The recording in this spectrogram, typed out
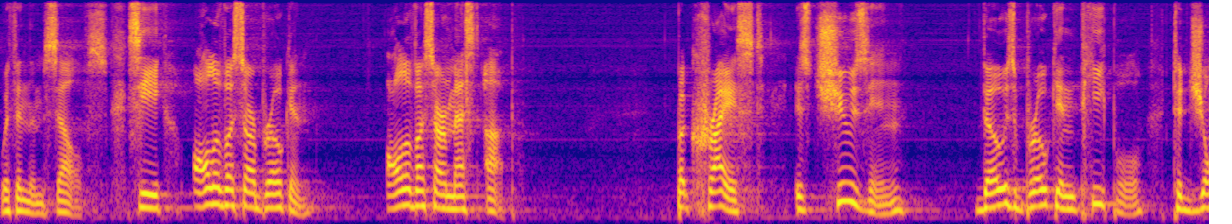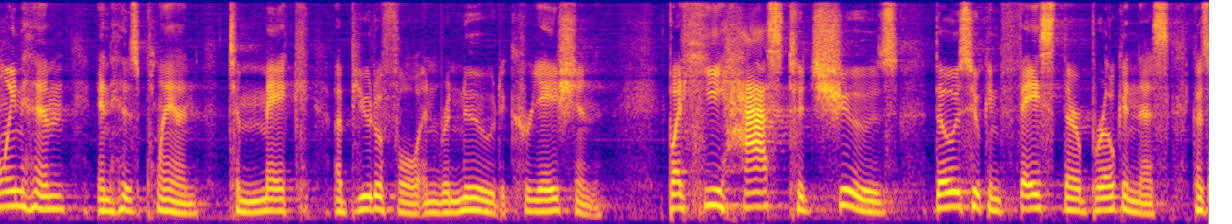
within themselves. See, all of us are broken, all of us are messed up. But Christ is choosing those broken people to join him in his plan to make a beautiful and renewed creation. But he has to choose those who can face their brokenness, because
